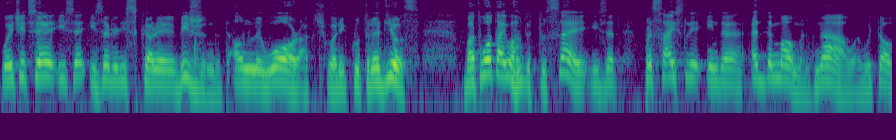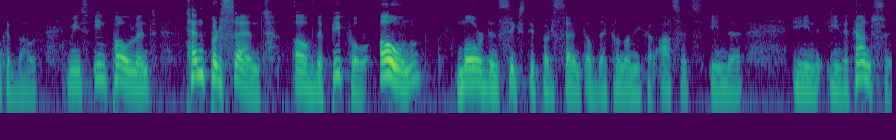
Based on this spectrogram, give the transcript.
which is a, is a, is a really scary vision that only war actually could reduce. But what I wanted to say is that precisely in the, at the moment, now, when we talk about, means in Poland, 10% of the people own more than 60% of the economical assets in the, in, in the country.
